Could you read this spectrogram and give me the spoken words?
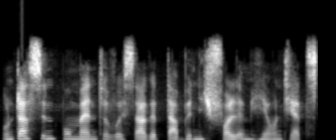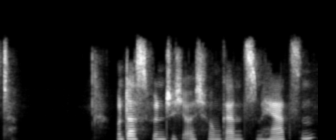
Und das sind Momente, wo ich sage, da bin ich voll im Hier und Jetzt. Und das wünsche ich euch von ganzem Herzen.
